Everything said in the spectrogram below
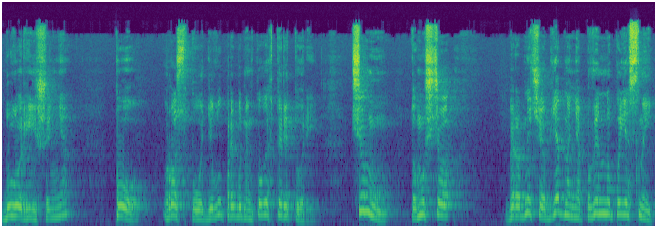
було рішення по розподілу прибудинкових територій. Чому? Тому що виробниче об'єднання повинно пояснити,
